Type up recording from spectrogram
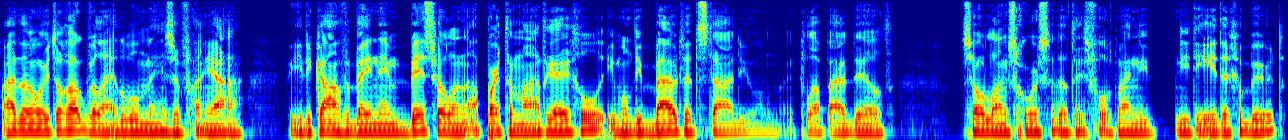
Maar dan hoor je toch ook wel een heleboel mensen van... ja, de KNVB neemt best wel een aparte maatregel. Iemand die buiten het stadion een klap uitdeelt. Zo lang schorsen, dat is volgens mij niet, niet eerder gebeurd.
